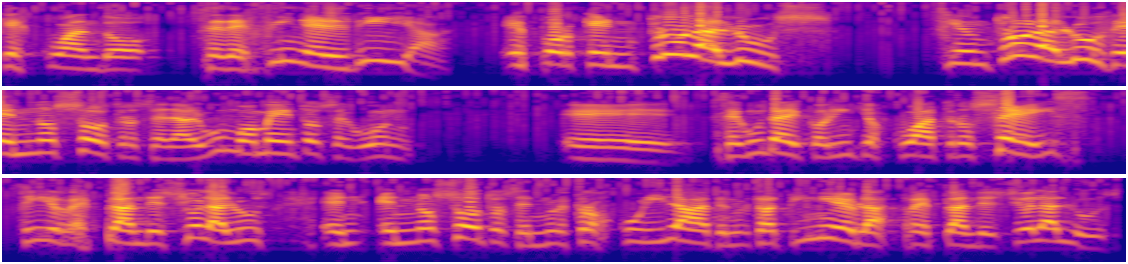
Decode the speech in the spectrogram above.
que es cuando se define el día, es porque entró la luz, si entró la luz en nosotros en algún momento, según segunda de Corintios 4, 6, ¿sí? resplandeció la luz en, en nosotros, en nuestra oscuridad, en nuestra tiniebla, resplandeció la luz,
